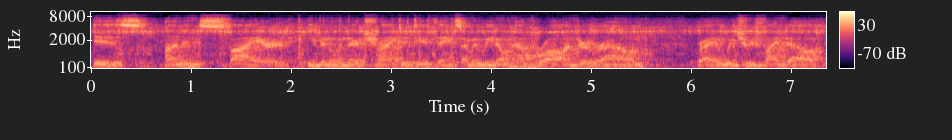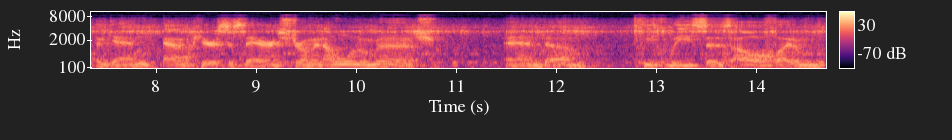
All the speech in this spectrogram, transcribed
is uninspired, even when they're trying to do things. I mean, we don't have Raw Underground, right? Which we find out again. Adam Pearce is there, and Strowman, I want a match. And um, Keith Lee says, I'll fight him.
